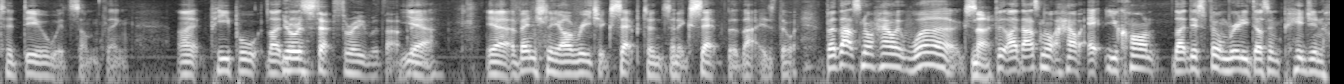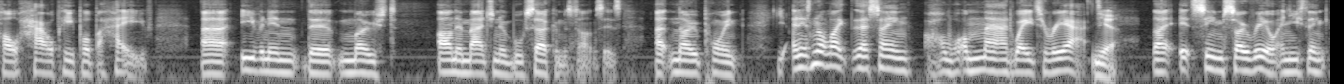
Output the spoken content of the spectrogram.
to deal with something like people like You're in step three with that. yeah yeah eventually i'll reach acceptance and accept that that is the way but that's not how it works No. but like that's not how it, you can't like this film really doesn't pigeonhole how people behave uh, even in the most unimaginable circumstances at no point and it's not like they're saying oh what a mad way to react Yeah. like it seems so real and you think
